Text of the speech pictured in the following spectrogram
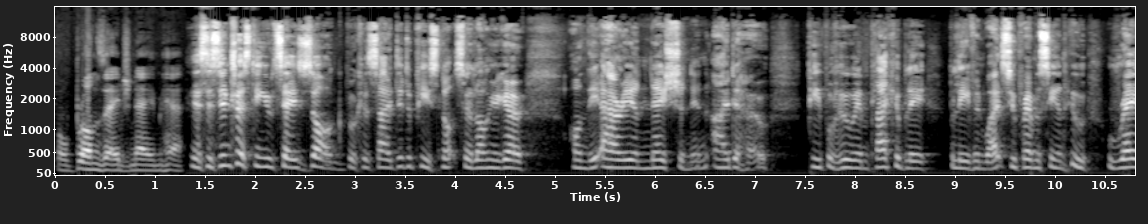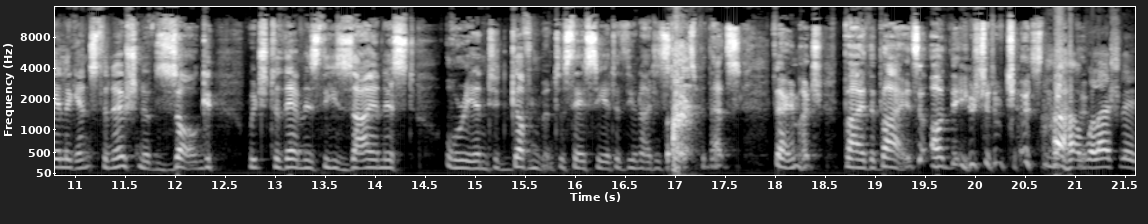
or Bronze Age name here. Yes, it's interesting you say Zog because I did a piece not so long ago on the Aryan nation in Idaho, people who implacably believe in white supremacy and who rail against the notion of Zog, which to them is the Zionist oriented government as they see it of the United States. but that's very much by the by. It's odd that you should have chosen that. well, actually,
